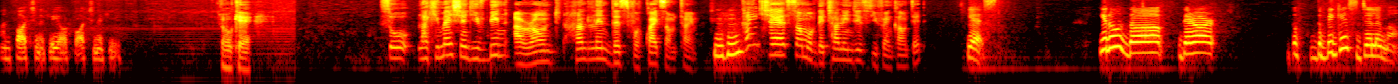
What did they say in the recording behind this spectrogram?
unfortunately or fortunately. Okay. So, like you mentioned, you've been around handling this for quite some time. Mm-hmm. Can you share some of the challenges you've encountered? Yes. You know, the there are the, the biggest dilemma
